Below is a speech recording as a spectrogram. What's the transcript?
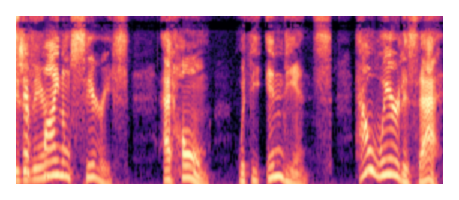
That's their of the year. final series at home with the Indians. How weird is that?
